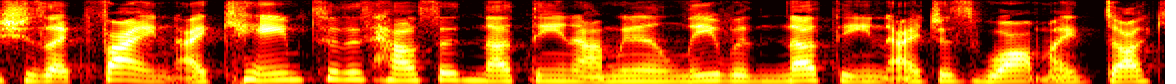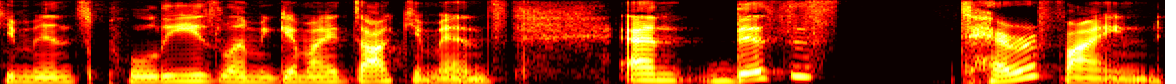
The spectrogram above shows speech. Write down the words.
she's like fine i came to this house with nothing i'm gonna leave with nothing i just want my documents please let me get my documents and this is terrifying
